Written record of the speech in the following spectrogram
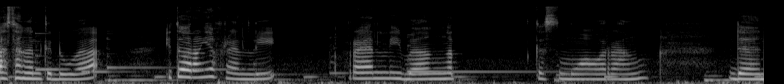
pasangan kedua itu orangnya friendly friendly banget ke semua orang. Dan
